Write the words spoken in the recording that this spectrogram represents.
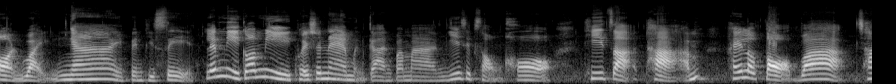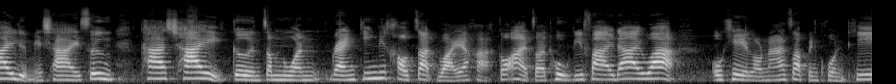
อ่อนไหวง่ายเป็นพิเศษ เล่มนี้ก็มี questionnaire เหมือนกันประมาณ 22 ข้อ ที่จะถามให้เราตอบว่าใช่หรือไม่ใช่ ซึ่งถ้าใช่เกินจำนวน ranking ที่เขาจัดไว้อะค่ะ ก็อาจจะถูก define ได้ว่า โอเค เราน่าจะเป็นคนที่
